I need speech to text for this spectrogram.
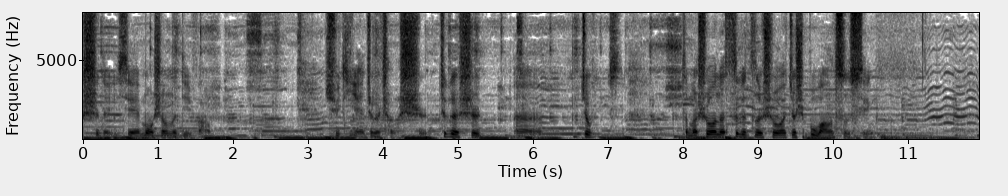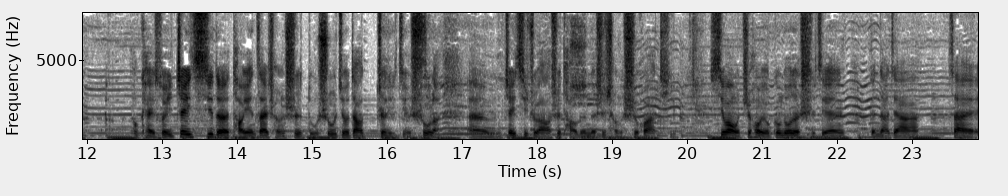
市的一些陌生的地方，去体验这个城市。这个是，呃，就怎么说呢？四个字说，就是不枉此行。OK，所以这一期的讨厌在城市读书就到这里结束了。嗯，这一期主要是讨论的是城市话题，希望我之后有更多的时间跟大家在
